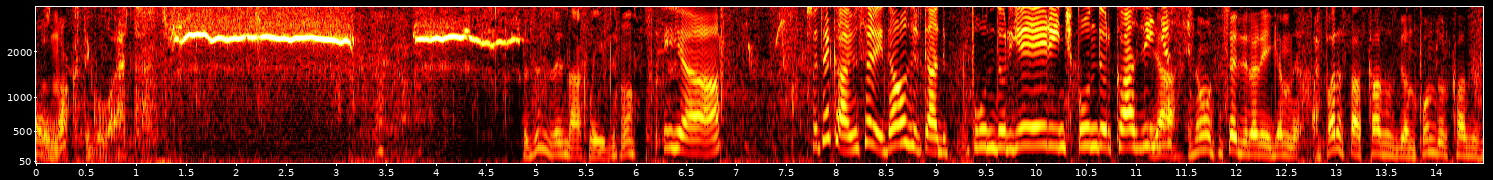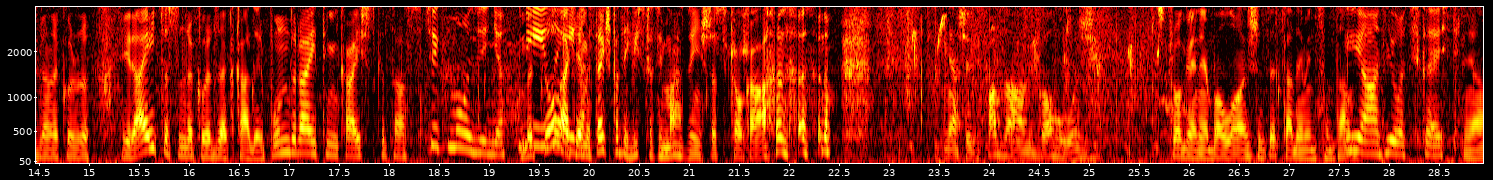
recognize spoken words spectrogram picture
Uz nakti gulēt. Tad uzreiz nāk līdzi mums. Jā. Bet tā kā jums arī daudz ir tādi pundurjēriņš, pundurkaziņas. Jā, nu, tas šeit ir arī gan parastās kazas, gan punduru kazas, gan kur ir aitas, un kur redzēt, kāda ir punduraitiņa, kā izskatās. Cik moziņa. Bet cilvēkiem es teikšu, patīk viss, kas ir maziņš. Tas ir kaut kā. nu. Jā, šeit ir fazāni, baloži. Sprogainie baloži, redzēt, tādiem interesantām. Jā, ļoti skaisti. Jā.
